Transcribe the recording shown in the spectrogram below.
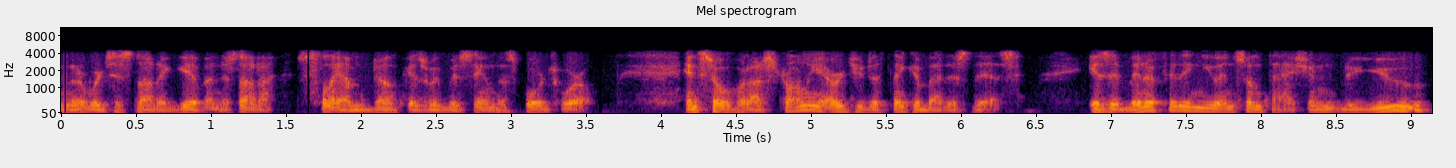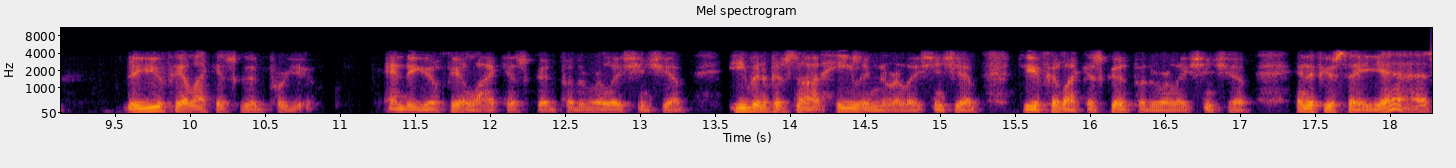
In other words, it's not a given. It's not a slam dunk as we would say in the sports world. And so, what I strongly urge you to think about is this: Is it benefiting you in some fashion? Do you do you feel like it's good for you? And do you feel like it's good for the relationship? Even if it's not healing the relationship, do you feel like it's good for the relationship? And if you say yes,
